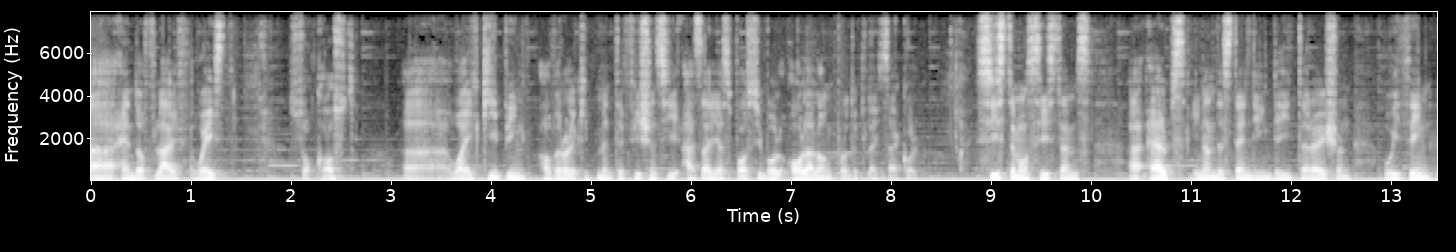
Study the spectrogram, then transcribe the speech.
uh, end-of-life waste so cost, uh, while keeping overall equipment efficiency as high as possible all along product lifecycle. System of systems uh, helps in understanding the iteration within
